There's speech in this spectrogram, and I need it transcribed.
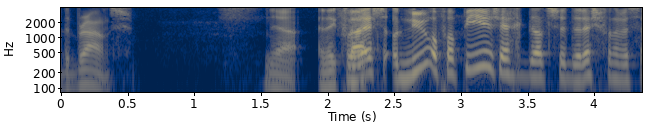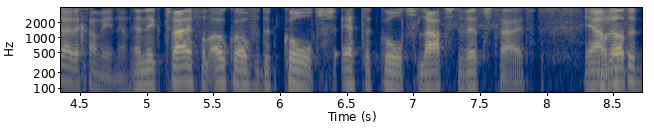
de Browns. Ja, en ik, Voor de rest, nu op papier zeg ik dat ze de rest van de wedstrijden gaan winnen. en ik twijfel ook over de Colts. At de Colts, laatste wedstrijd. Ja, omdat dat- het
